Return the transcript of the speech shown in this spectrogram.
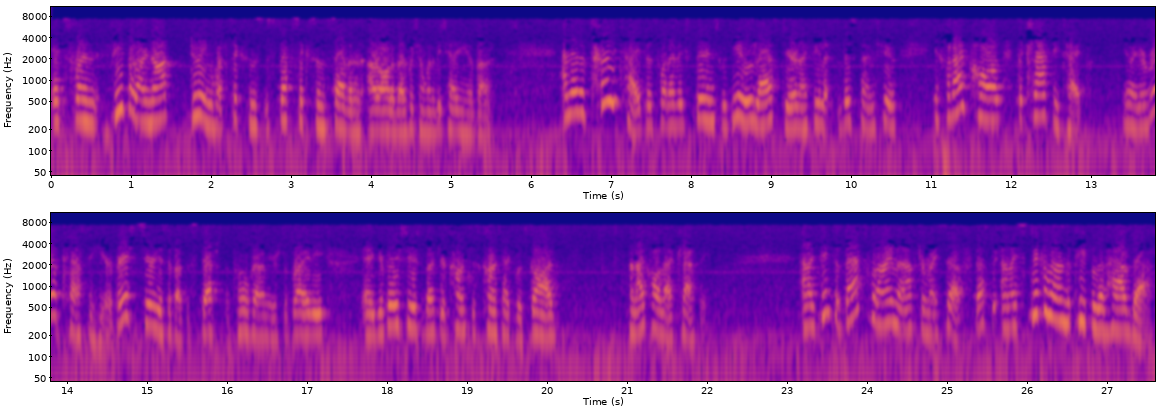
It's when people are not doing what six and, step six and seven are all about, which I'm going to be telling you about. And then the third type is what I've experienced with you last year, and I feel it this time too, is what I call the classy type. You know, you're real classy here, very serious about the steps, the program, your sobriety. Uh, you're very serious about your conscious contact with God, and I call that classy. And I think that that's what I'm after myself. That's the, and I stick around the people that have that,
